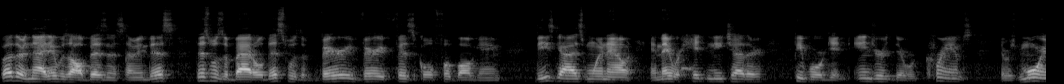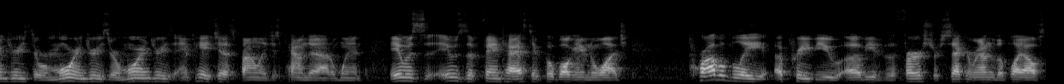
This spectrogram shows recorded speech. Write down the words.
But other than that, it was all business. I mean, this this was a battle. This was a very very physical football game. These guys went out and they were hitting each other. People were getting injured. There were cramps. There was more injuries. There were more injuries. There were more injuries, and PHS finally just pounded out a win. It was it was a fantastic football game to watch. Probably a preview of either the first or second round of the playoffs.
